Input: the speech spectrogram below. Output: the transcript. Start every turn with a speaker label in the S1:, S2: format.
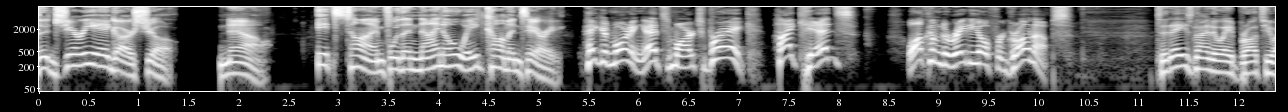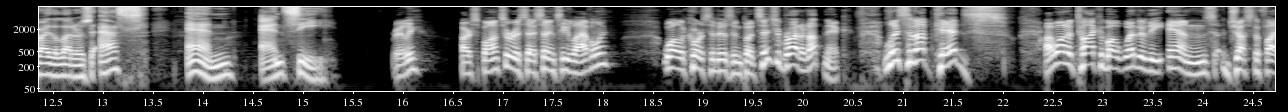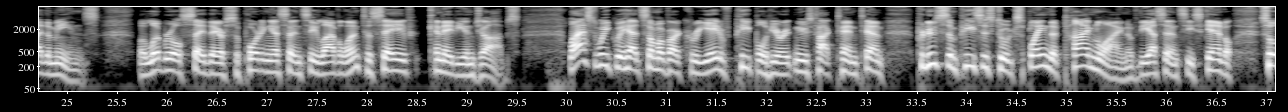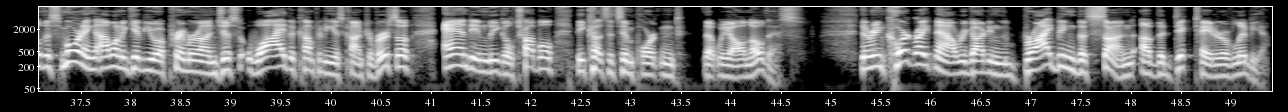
S1: The Jerry Agar Show. Now, it's time for the 908 commentary.
S2: Hey, good morning. It's March break. Hi, kids. Welcome to Radio for Grown-Ups.
S3: Today's 908 brought to you by the letters S, N, and C.
S2: Really? Our sponsor is SNC Lavalin? Well, of course it isn't, but since you brought it up, Nick, listen up, kids. I want to talk about whether the ends justify the means. The Liberals say they are supporting SNC Lavalin to save Canadian jobs. Last week, we had some of our creative people here at News Talk 1010 produce some pieces to explain the timeline of the SNC scandal. So this morning, I want to give you a primer on just why the company is controversial and in legal trouble because it's important that we all know this. They're in court right now regarding bribing the son of the dictator of Libya.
